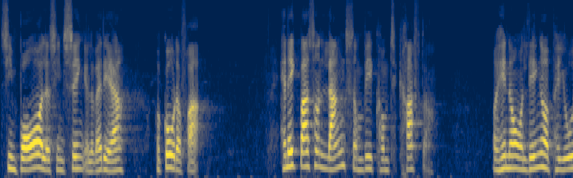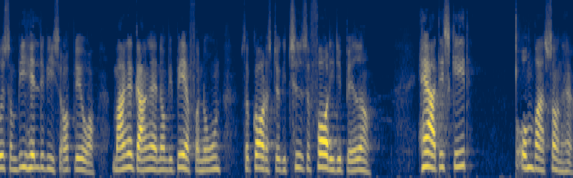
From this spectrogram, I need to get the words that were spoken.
sin borger eller sin seng, eller hvad det er, og gå derfra. Han er ikke bare sådan langsom ved at komme til kræfter. Og hen over en længere periode, som vi heldigvis oplever mange gange, at når vi beder for nogen, så går der et stykke tid, så får de det bedre. Her, det skete åbenbart sådan her.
